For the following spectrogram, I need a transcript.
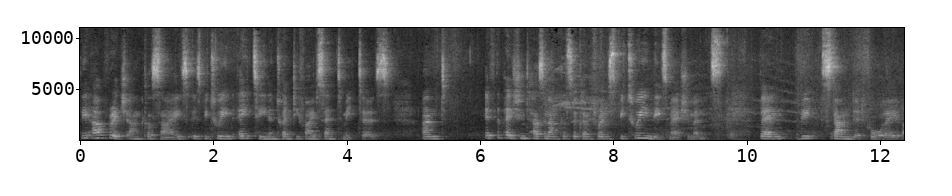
The average ankle size is between 18 and 25 centimetres and if the patient has an ankle circumference between these measurements then the standard four layer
